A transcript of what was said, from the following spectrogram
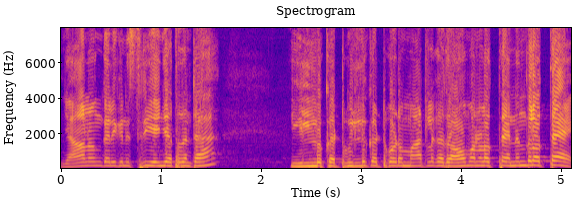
జ్ఞానం కలిగిన స్త్రీ ఏం చేస్తుందంట? ఇల్లు కట్టు ఇల్లు కట్టుకోవడం మాటలు కాదు అవమానాలు వస్తాయి నిందలు వస్తాయి.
